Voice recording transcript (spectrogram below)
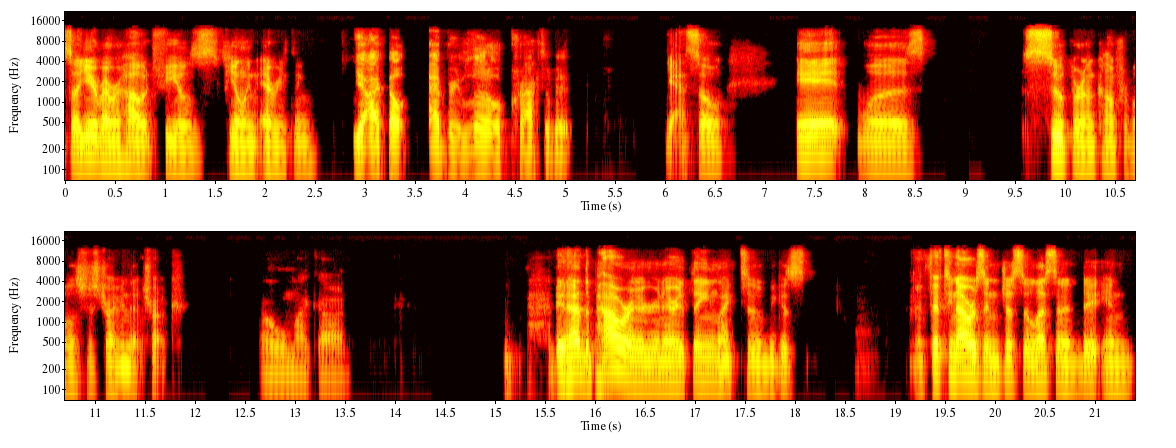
So you remember how it feels, feeling everything. Yeah, I felt every little crack of it. Yeah. So it was super uncomfortable just driving that truck. Oh my god. It had the power and everything, like to because 15 hours in just a less than a day in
